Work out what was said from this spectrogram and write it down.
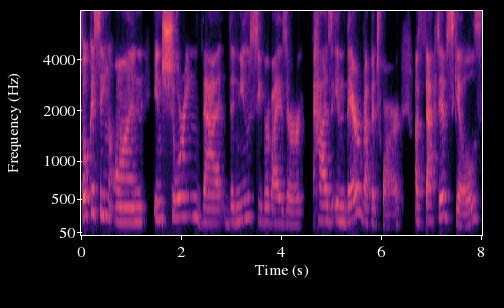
focusing on ensuring that the new supervisor has in their repertoire effective skills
